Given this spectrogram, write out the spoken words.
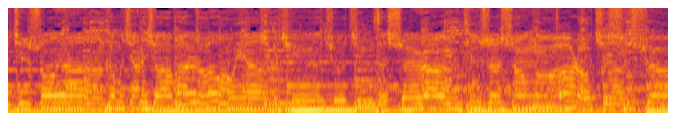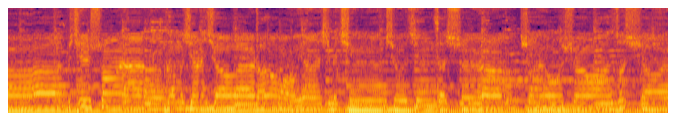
逼近双眼，看不见你小白的谎。禁在身人，天色像个二道剑。可是雪逼近双眼，看不见你小白的谎言。几个情缘囚禁在身人，想用雪化作硝烟。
